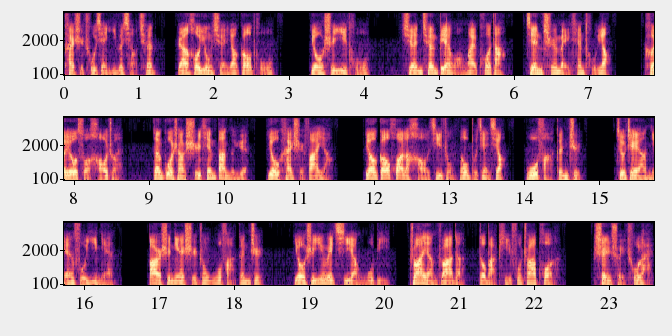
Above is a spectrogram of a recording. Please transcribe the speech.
开始出现一个小圈，然后用癣药膏涂，有时一涂，癣圈便往外扩大。坚持每天涂药，可有所好转，但过上十天半个月，又开始发痒。药膏换了好几种都不见效，无法根治，就这样年复一年，二十年始终无法根治。有时因为奇痒无比，抓痒抓的都把皮肤抓破了，渗水出来。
